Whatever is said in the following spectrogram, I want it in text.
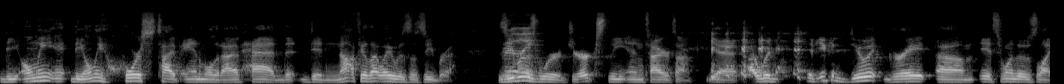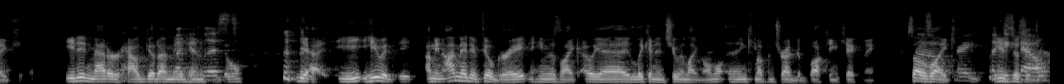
The only the only horse type animal that i've had that did not feel that way was a zebra Zebras really? were jerks the entire time. Yeah, I would. if you can do it, great. Um, it's one of those like it didn't matter how good I made Bucket him list. feel. yeah, he, he would. I mean, I made him feel great, and he was like, "Oh yeah, licking and chewing like normal," and then came up and tried to buck and kick me. So I was oh, like, like, "He's a just cow.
